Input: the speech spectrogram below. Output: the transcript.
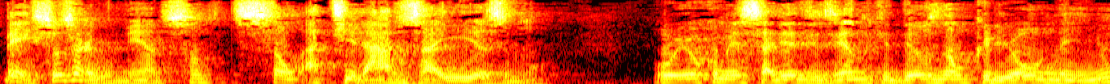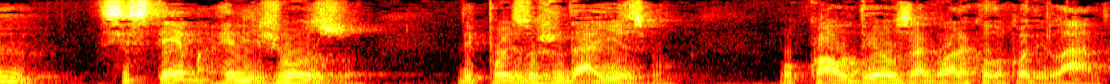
Bem, seus argumentos são, são atirados a esmo. Ou eu começaria dizendo que Deus não criou nenhum sistema religioso depois do judaísmo, o qual Deus agora colocou de lado.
